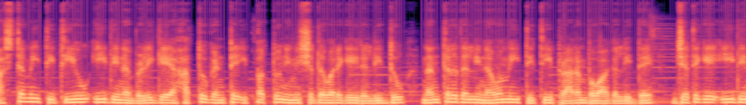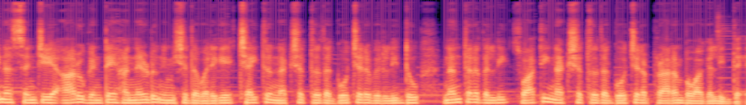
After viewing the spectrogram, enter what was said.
ಅಷ್ಟಮಿ ತಿಥಿಯು ಈ ದಿನ ಬೆಳಿಗ್ಗೆ ಹತ್ತು ಗಂಟೆ ಇಪ್ಪತ್ತು ನಿಮಿಷದವರೆಗೆ ಇರಲಿದ್ದು, ನಂತರದಲ್ಲಿ ನವಮಿ ತಿಥಿ ಪ್ರಾರಂಭವಾಗಲಿದ್ದೆ. ಜತೆಗೆ ಈ ದಿನ ಸಂಜೆಯ ಆರು ಗಂಟೆ ಹನ್ನೆರಡು ನಿಮಿಷದವರೆಗೆ ಚೈತ್ರ ನಕ್ಷತ್ರದ ಗೋಚರವಿರಲಿದ್ದು, ನಂತರದಲ್ಲಿ ಸ್ವಾತಿ ನಕ್ಷತ್ರದ ಗೋಚರ ಪ್ರಾರಂಭವಾಗಲಿದ್ದೆ.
